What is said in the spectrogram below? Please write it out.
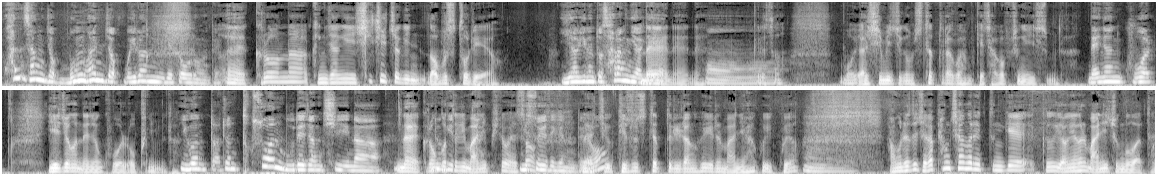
환상적, 몽환적 뭐 이런 게 떠오르는데. 네, 그러나 굉장히 실질적인 러브 스토리예요. 이야기는 또 사랑 이야기예요. 네, 네, 네. 어. 그래서 뭐 열심히 지금 스탭들하고 함께 작업 중에 있습니다. 내년 9월 예정은 내년 9월 오픈입니다. 이건 좀 특수한 무대 장치나 네 그런 것들이 많이 필요해서 있어야 되겠는데요. 네, 지금 기술 스탭들이랑 회의를 많이 하고 있고요. 음. 아무래도 제가 평창을 했던 게 그 영향을 많이 준 것 같아요.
